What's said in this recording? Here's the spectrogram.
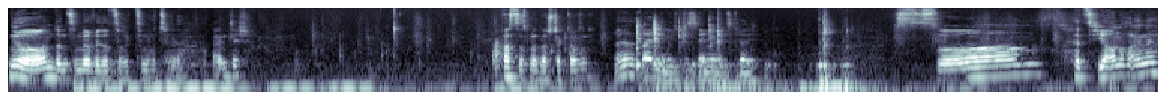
Ja, und dann sind wir wieder zurück zum Hotel. Eigentlich. Passt das mit der Steckdose? Ne, weiß ich nicht. Das sehen wir jetzt gleich. So. Hätte hier auch noch eine.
